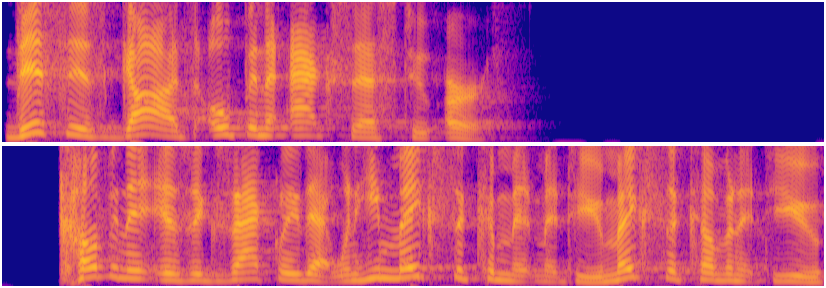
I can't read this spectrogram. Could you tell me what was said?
This is God's open access to earth. Covenant is exactly that. When he makes the commitment to you, makes the covenant to you,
